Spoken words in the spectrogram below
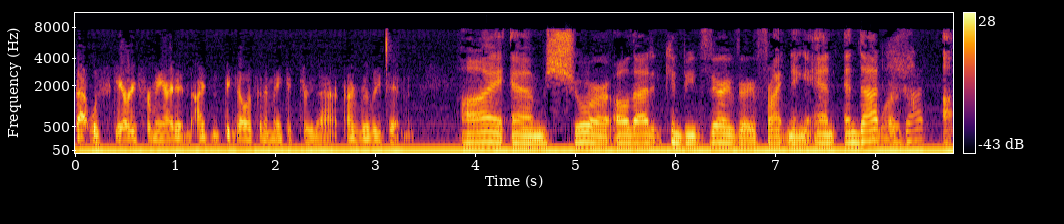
that was scary for me. I didn't I didn't think I was going to make it through that. I really didn't. I am sure. Oh, that can be very, very frightening, and and that. Uh,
